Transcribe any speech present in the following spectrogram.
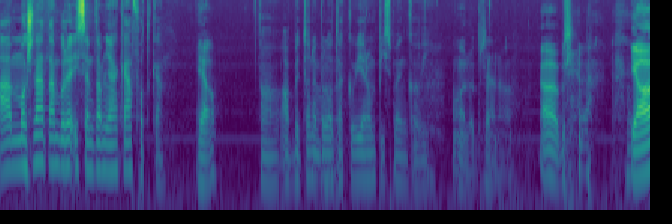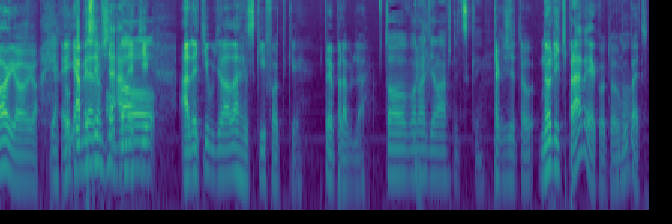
A možná tam bude i sem tam nějaká fotka. Jo? No, aby to nebylo Mhm. takový jenom písmenkový. No, dobře, no. no dobře, no. Jo, jo, jo. Jakoby Já myslím, že obal, Aneti, Aneti udělala hezký fotky. To je pravda. To ona dělá vždycky. Takže to, no teď právě jako to No. vůbec.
